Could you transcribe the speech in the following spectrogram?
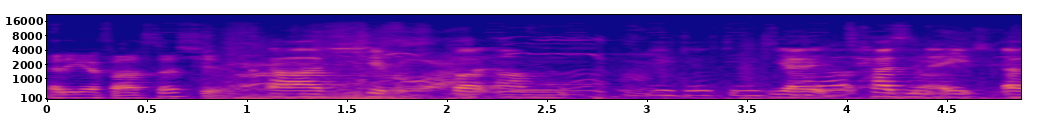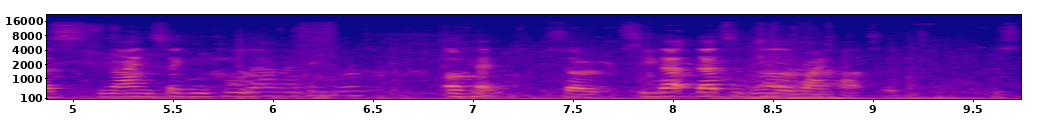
How do you go faster? Shit. Uh, shift, but um, You just use Yeah, that it has an eight, a s- nine second cooldown, I think it was. Okay, so see that that's another Reinhardt trick. Just,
